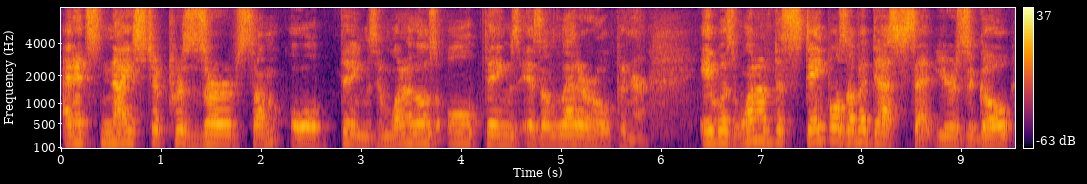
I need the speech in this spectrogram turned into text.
And it's nice to preserve some old things. And one of those old things is a letter opener. It was one of the staples of a desk set years ago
